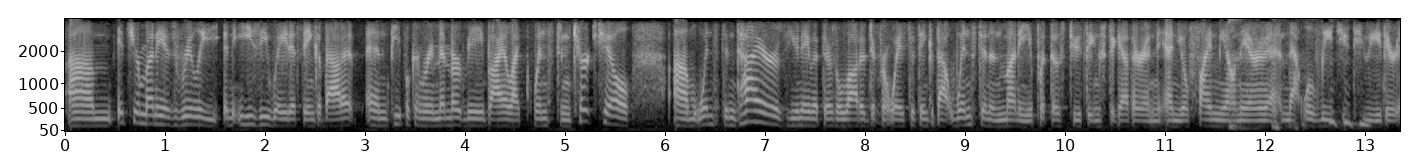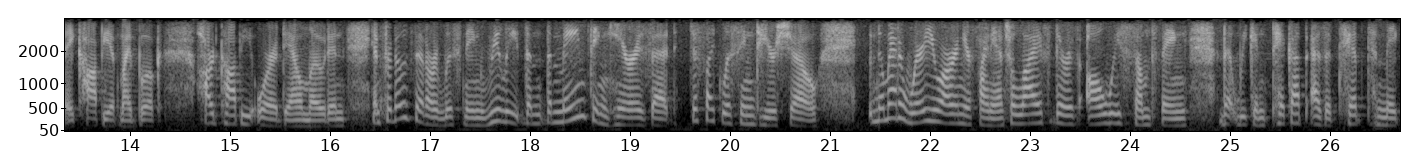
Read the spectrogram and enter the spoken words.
Um, it's Your Money is really an easy way to think about it, and people can remember me by like Winston Churchill, um, Winston Tires, you name it. There's a lot of different ways to think about Winston and money. You put those two things together, and, and you'll find me on the internet, and that will lead you to either a copy of my book, hard copy, or a download. And, and for those that are listening, really, the, the main thing here is that just like listening to your show, no matter where you are in your financial life, there is always something that we can pick up as a tip to make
